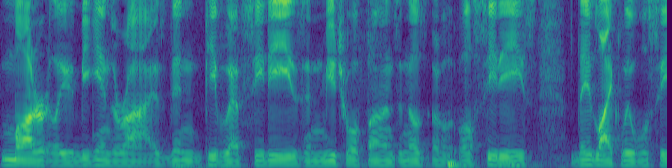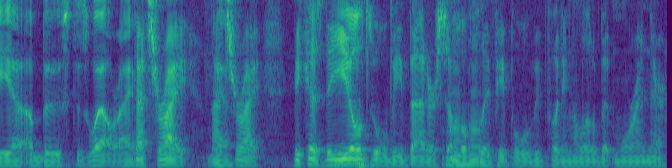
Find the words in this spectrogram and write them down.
moderately begin to rise then people who have CDs and mutual funds and those well CDs they likely will see a, boost as well right that's right that's yeah. right because the yields will be better. So mm-hmm. hopefully people will be putting a little bit more in there.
